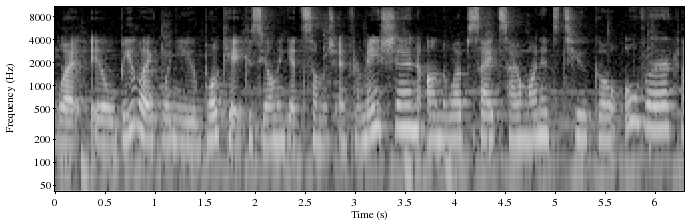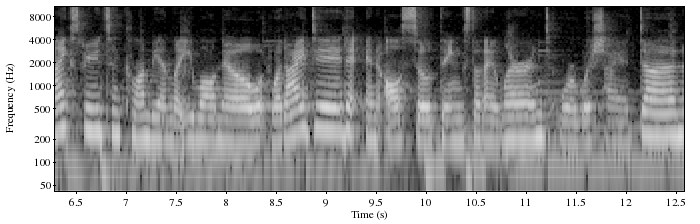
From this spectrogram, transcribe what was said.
what it'll be like like when you book it because you only get so much information on the website. So I wanted to go over my experience in Colombia and let you all know what I did and also things that I learned or wish I had done.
